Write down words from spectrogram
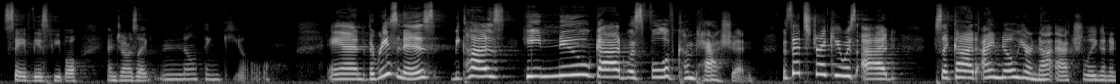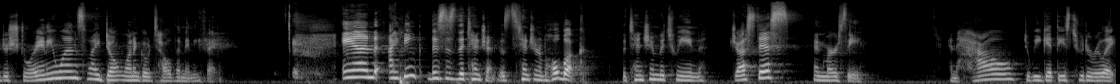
save these people. And Jonah's like, no, thank you. And the reason is because he knew God was full of compassion. Does that strike you as odd? He's like, God, I know you're not actually going to destroy anyone, so I don't want to go tell them anything. And I think this is the tension. This is the tension of the whole book the tension between justice and mercy. And how do we get these two to relate?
